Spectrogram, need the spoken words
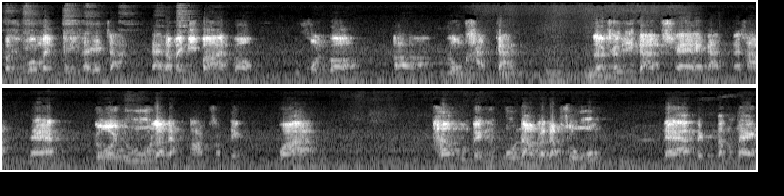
ก็ถือว่าไม่ไม่มีค่าใช้จ่ายแต่ถ้าไม่มีบ้านก็ทุกคนก็ลงขันกัน แล้วใช้วิธีการแชร์กันนะครับนะโดยดูระดับความสำเร็จว่า ถ้าคุณเป็นผู้นำระดับสูงนะเป็นตำแหน่ง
